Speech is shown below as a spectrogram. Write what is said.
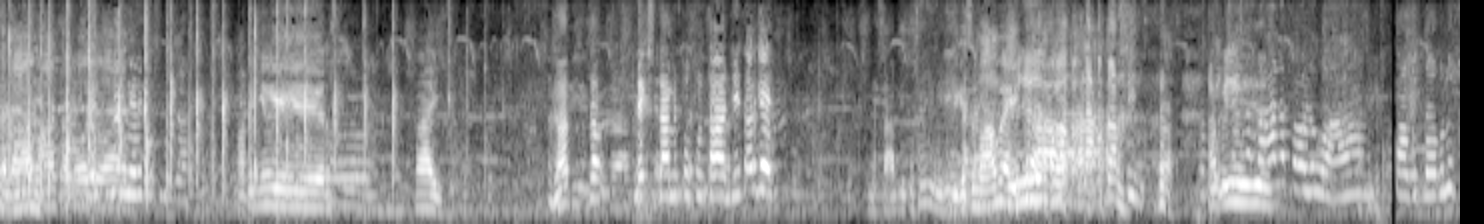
salamat. Apollo Merry 1. Merry Christmas ah. Happy New Year. Hi. Next namin pupuntahan, J Target. Sinasabi ko sa iyo eh. Hindi ka sumama eh. Wala ka vaccine. Happy New Year. Ano, Apollo ah? Pagod na ako, Lut.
